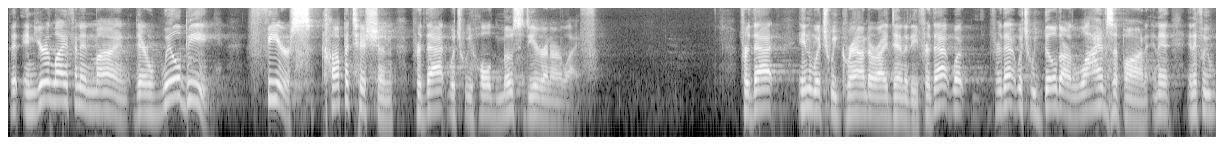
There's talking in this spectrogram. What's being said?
that in your life and in mine, there will be fierce competition for that which we hold most dear in our life, for that in which we ground our identity, for that, what, for that which we build our lives upon. And, it, and if we,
